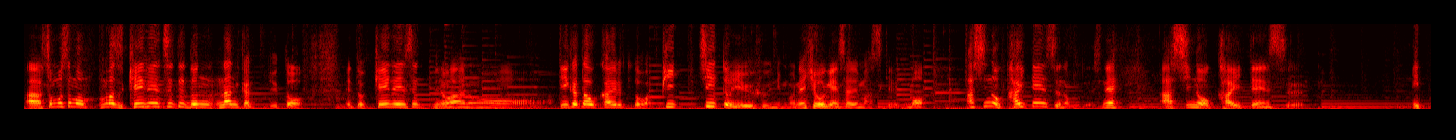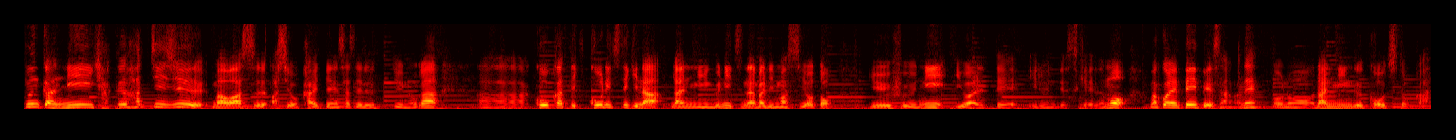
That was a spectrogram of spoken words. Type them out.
あそもそも、まず、ケイデンスってどん何かっていうと、えっと、ケイデンスっていうのは、あのー言い方を変えると、ピッチというふうにもね、表現されますけれども、足の回転数のことですね。足の回転数。1分間に180回す足を回転させるっていうのがあ効果的効率的なランニングにつながりますよというふうに言われているんですけれども、まあ、これペイペイさんがねこのランニングコーチとか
